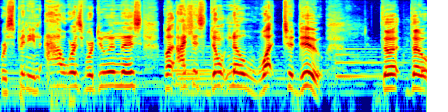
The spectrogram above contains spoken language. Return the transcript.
we're spending hours, we're doing this, but I just don't know what to do. The the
